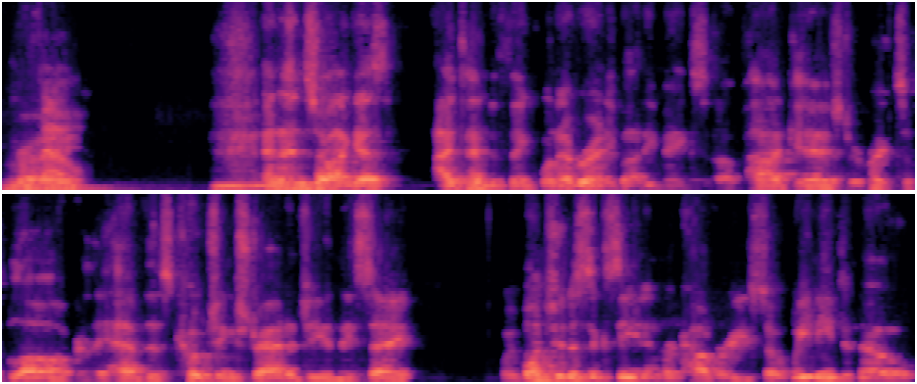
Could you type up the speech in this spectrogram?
Right. so And and so I guess I tend to think whenever anybody makes a podcast or writes a blog or they have this coaching strategy and they say, we want you to succeed in recovery, so we need to know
